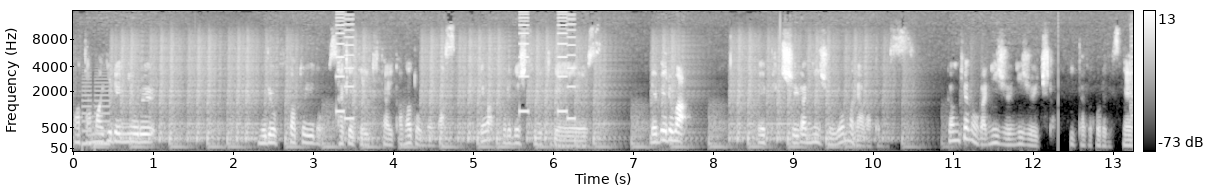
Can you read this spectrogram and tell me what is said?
まあ、弾切れによる無力化というのを避けていきたいかなと思います。では、これで出撃です。レベルは、えピクシーが24まで上がってます。ガンキャノンが20、21といったところですね。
